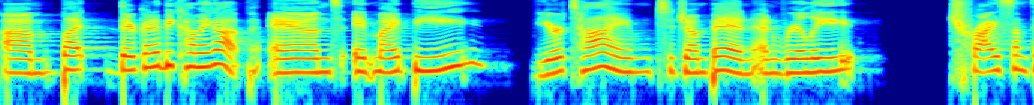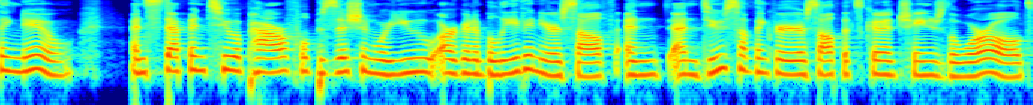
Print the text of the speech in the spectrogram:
um, but they're going to be coming up. And it might be your time to jump in and really try something new and step into a powerful position where you are going to believe in yourself and and do something for yourself that's going to change the world.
